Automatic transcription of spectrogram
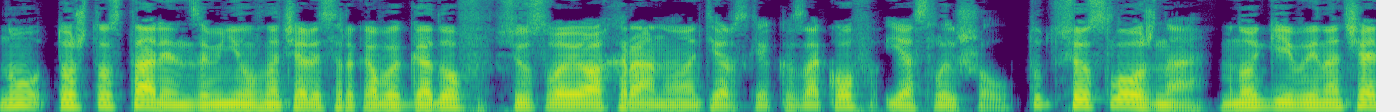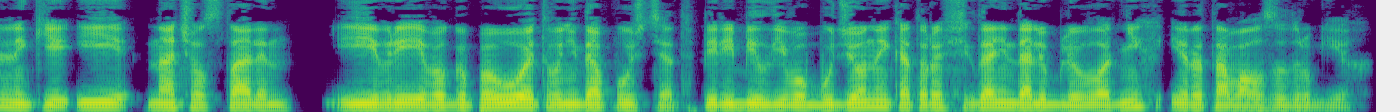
Ну, то, что Сталин заменил в начале 40-х годов всю свою охрану на терских казаков, я слышал. Тут все сложно. Многие военачальники и, начал Сталин, и евреи в ГПУ этого не допустят, перебил его Буденный, который всегда недолюбливал одних и ротовал за других.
